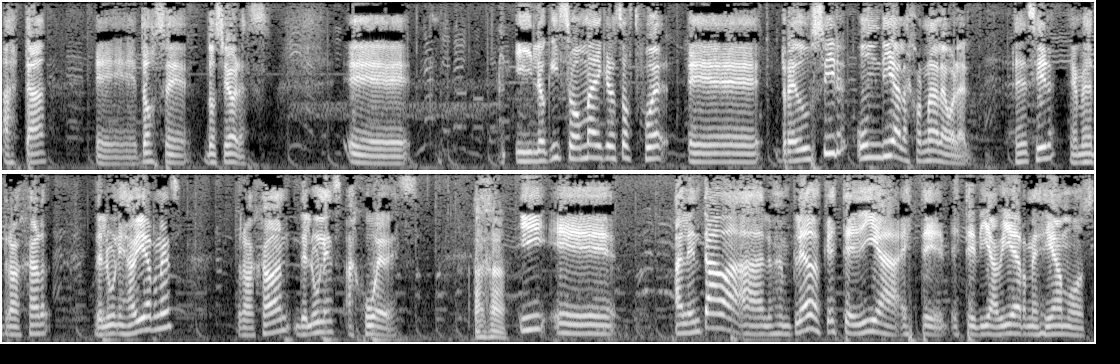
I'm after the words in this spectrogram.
hasta eh, 12, 12 horas. Eh, y lo que hizo Microsoft fue reducir un día la jornada laboral. Es decir, en vez de trabajar de lunes a viernes, trabajaban de lunes a jueves. Ajá. Y eh, alentaba a los empleados que este día, este, este día viernes, digamos,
